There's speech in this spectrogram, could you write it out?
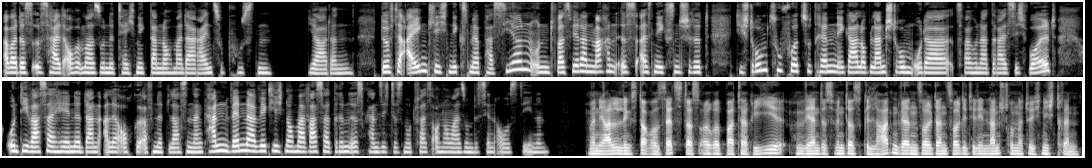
Aber das ist halt auch immer so eine Technik, dann nochmal da reinzupusten ja, dann dürfte eigentlich nichts mehr passieren. Und was wir dann machen, ist als nächsten Schritt die Stromzufuhr zu trennen, egal ob Landstrom oder 230 Volt und die Wasserhähne dann alle auch geöffnet lassen. Dann kann, wenn da wirklich nochmal Wasser drin ist, kann sich das notfalls auch nochmal so ein bisschen ausdehnen. Wenn ihr allerdings darauf setzt, dass eure Batterie während des Winters geladen werden soll, dann solltet ihr den Landstrom natürlich nicht trennen.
